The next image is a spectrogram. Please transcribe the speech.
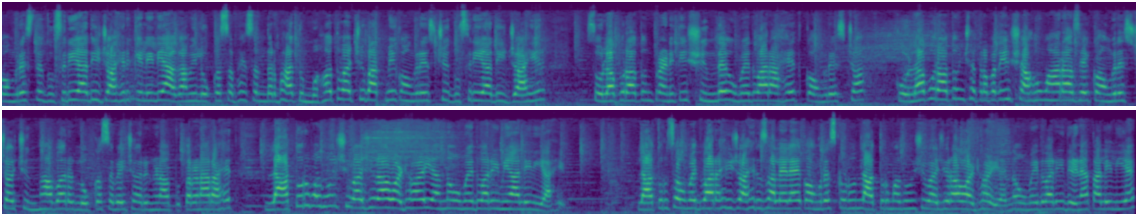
काँग्रेसने दुसरी यादी जाहीर केलेली आगामी लोकसभेसंदर्भात महत्वाची बातमी काँग्रेसची दुसरी यादी जाहीर. सोलापुरातून प्रणिती शिंदे उमेदवार आहेत. काँग्रेसच्या कोल्हापुरातून छत्रपती शाहू महाराज हे काँग्रेसच्या चिन्हावर लोकसभेच्या रिंगणात उतरणार आहेत. लातूरमधून शिवाजीराव अढळ यांना उमेदवारी मिळालेली आहे. लातूरचा उमेदवारही जाहीर झालेला आहे. काँग्रेसकडून लातूरमधून शिवाजीराव आढळ यांना उमेदवारी देण्यात आलेली आहे.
